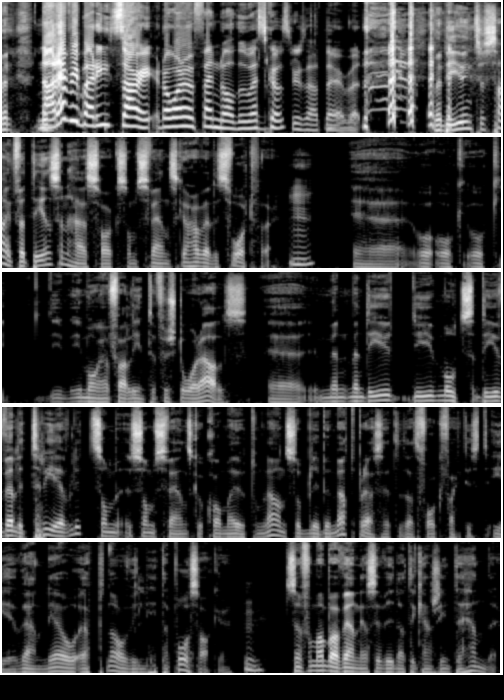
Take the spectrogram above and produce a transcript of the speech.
Men, Not everybody. Sorry. I don't want to offend all the West Coasters out there, but men det är ju intressant för att det är en sån här sak som svenskar har väldigt svårt för. Mm. eh, och, och, och i i många fall inte förstår alls. Eh, men men det, är ju, det, är ju mots- det är ju väldigt trevligt som, som svensk att komma utomlands och bli bemött på det här sättet att folk faktiskt är vänliga och öppna och vill hitta på saker. Mm. Sen får man bara vänja sig vid att det kanske inte händer.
